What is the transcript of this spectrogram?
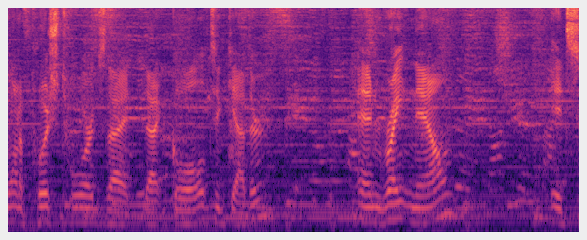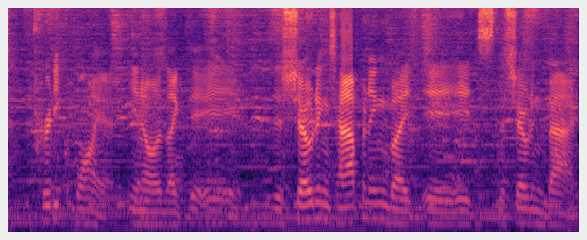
want to push towards that, that goal together. And right now, it's pretty quiet. You know, like the, the shouting's happening, but it's the shouting back.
